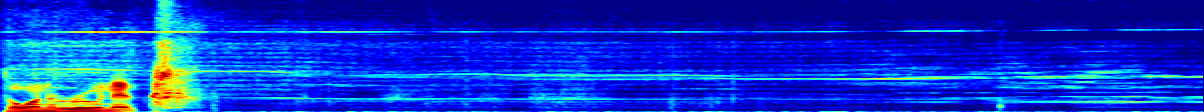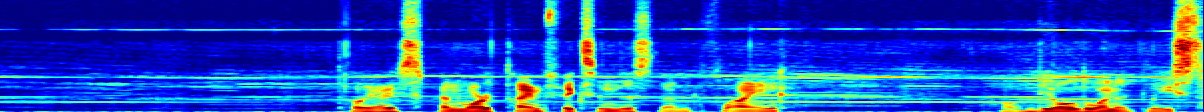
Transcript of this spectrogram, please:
Don't want to ruin it. You I spend more time fixing this than flying. Well, the old one at least.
